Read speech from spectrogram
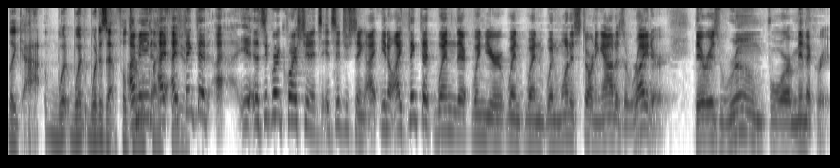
Like, uh, what what what does that filter? I mean, like I, I think that I, it's a great question. It's it's interesting. I you know I think that when there when you're when when when one is starting out as a writer, there is room for mimicry.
